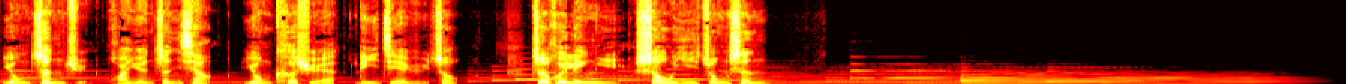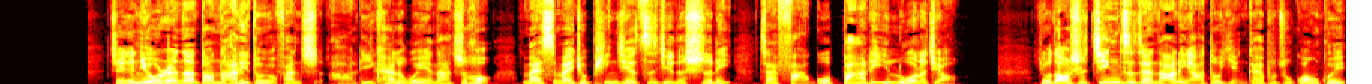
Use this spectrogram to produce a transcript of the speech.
用证据还原真相，用科学理解宇宙。这会令你受益终身。这个牛人呢，到哪里都有饭吃啊！离开了维也纳之后，麦斯麦就凭借自己的实力，在法国巴黎落了脚。有道是金子在哪里啊，都掩盖不住光辉。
